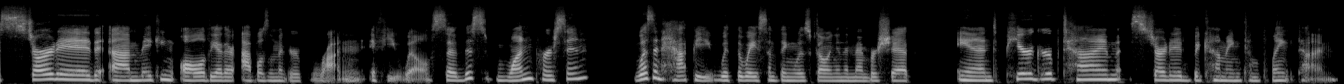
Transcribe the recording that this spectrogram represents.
started um, making all the other apples in the group rotten, if you will. So, this one person wasn't happy with the way something was going in the membership, and peer group time started becoming complaint time.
